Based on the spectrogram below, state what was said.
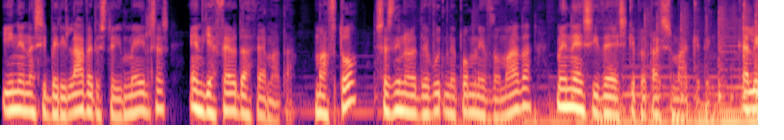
είναι να συμπεριλάβετε στο email σας ενδιαφέροντα θέματα. Με αυτό σας δίνω ραντεβού την επόμενη εβδομάδα με νέες ιδέες και προτάσεις marketing. Καλή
